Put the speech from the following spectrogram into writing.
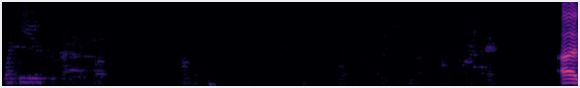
What Uh,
